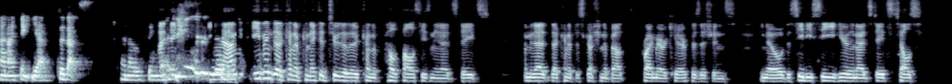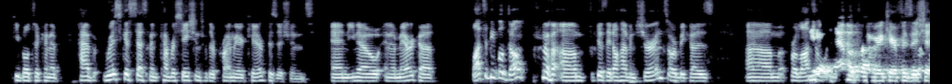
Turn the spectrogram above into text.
and I think, yeah, so that's another thing. I think, yeah, I mean, even to kind of connected to, to the kind of health policies in the United States, I mean, that, that kind of discussion about primary care physicians, you know, the CDC here in the United States tells people to kind of have risk assessment conversations with their primary care physicians. And, you know, in America, lots of people don't um, because they don't have insurance or because um, for lots you of don't have a primary care physician.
